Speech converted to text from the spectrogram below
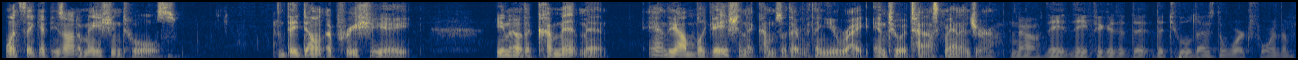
once they get these automation tools, they don't appreciate, you know, the commitment and the obligation that comes with everything you write into a task manager. No, they they figure that the the tool does the work for them.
